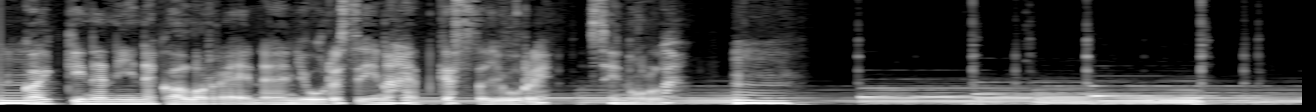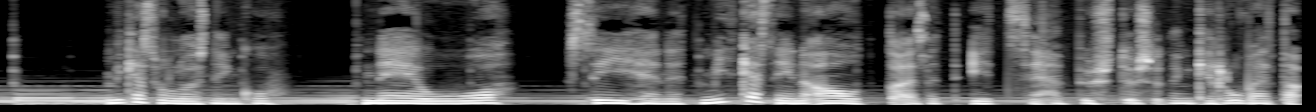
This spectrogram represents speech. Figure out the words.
Mm. Kaikki ne niin ne kaloreineen juuri siinä hetkessä juuri sinulle. Mm. Mikä sulla olisi niin kuin neuvo siihen, että mikä siinä auttaisi, että itseään pystyisi jotenkin ruveta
